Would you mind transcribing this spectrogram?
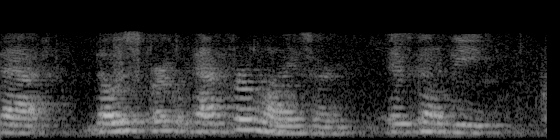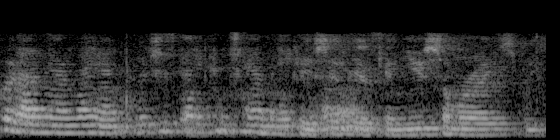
that those that fertilizer is going to be put on their land, which is going to contaminate Okay, the land. Cynthia, can you summarize, please?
